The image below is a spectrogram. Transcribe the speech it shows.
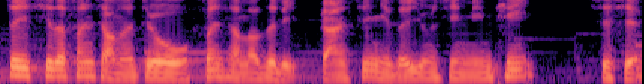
这一期的分享呢就分享到这里，感谢你的用心聆听，谢谢。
